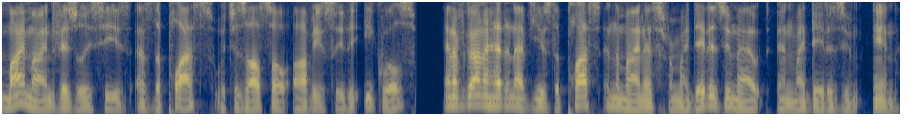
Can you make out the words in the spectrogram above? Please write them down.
my mind visually sees as the plus, which is also obviously the equals. And I've gone ahead and I've used the plus and the minus for my data zoom out and my data zoom in.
